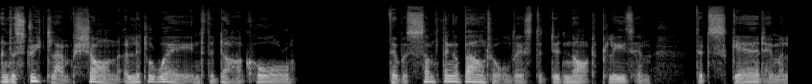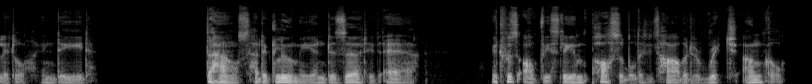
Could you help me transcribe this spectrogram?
and the street lamp shone a little way into the dark hall. There was something about all this that did not please him, that scared him a little, indeed. The house had a gloomy and deserted air. It was obviously impossible that it harboured a rich uncle.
